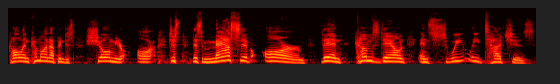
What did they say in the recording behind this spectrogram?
Colin, come on up and just show him your arm. Just this massive arm then comes down and sweetly touches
